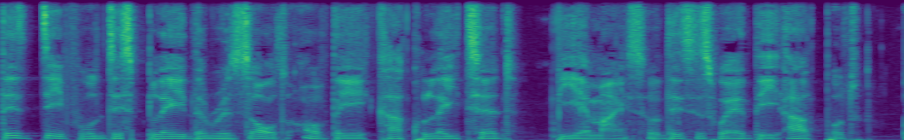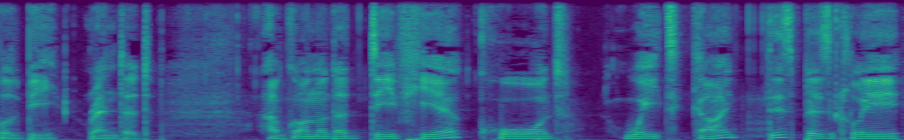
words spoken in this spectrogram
this div will display the result of the calculated BMI. So this is where the output will be rendered. I've got another div here called weight guide. This basically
